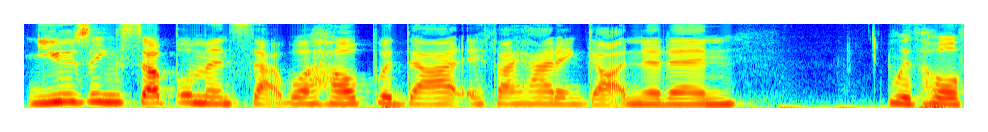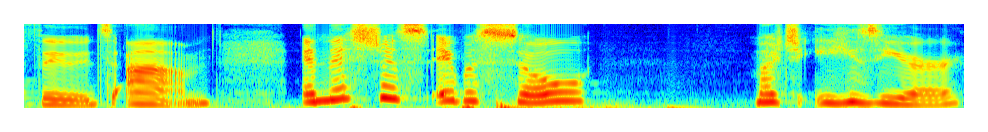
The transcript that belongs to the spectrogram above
using supplements that will help with that if I hadn't gotten it in with Whole Foods. Um, and this just, it was so much easier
